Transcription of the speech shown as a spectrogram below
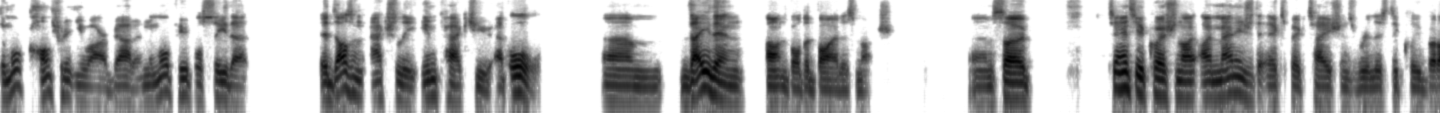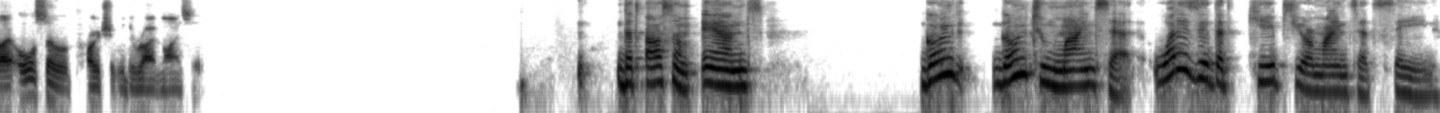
the more confident you are about it and the more people see that it doesn't actually impact you at all, um, they then aren't bothered by it as much. Um, so, to answer your question, I, I manage the expectations realistically, but I also approach it with the right mindset. That's awesome. And going going to mindset, what is it that keeps your mindset sane?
